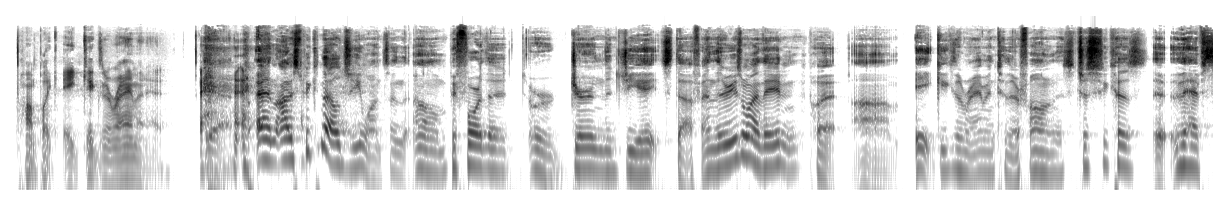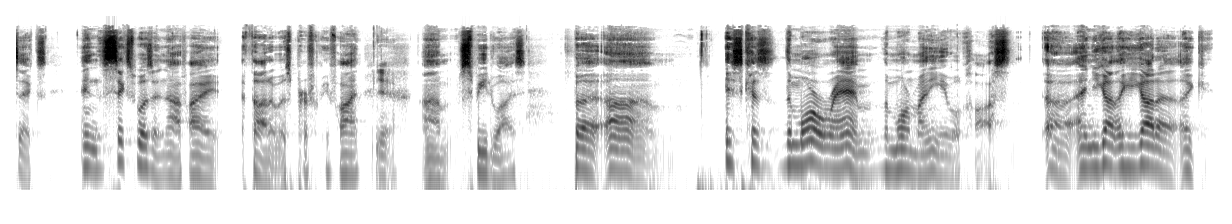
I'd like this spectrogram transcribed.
to pump like eight gigs of RAM in it. yeah, and I was speaking to LG once, and um, before the or during the G8 stuff, and the reason why they didn't put um, eight gigs of RAM into their phone is just because they have six, and six was enough. I thought it was perfectly fine. Yeah. um, speed wise, but um, it's because the more RAM, the more money it will cost. uh, and you got like you got a like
